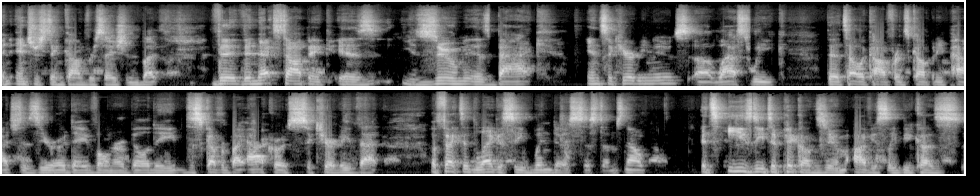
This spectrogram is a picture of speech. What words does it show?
an interesting conversation. But the the next topic is Zoom is back in security news. Uh, last week, the teleconference company patched a zero day vulnerability discovered by Acros Security that affected legacy Windows systems. Now, it's easy to pick on Zoom, obviously, because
